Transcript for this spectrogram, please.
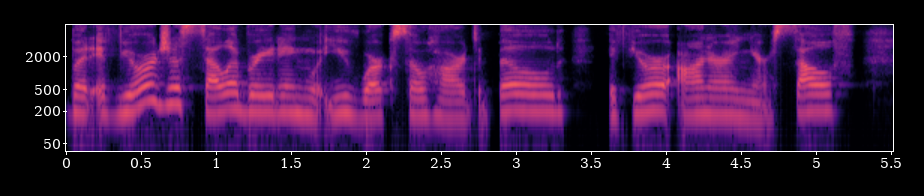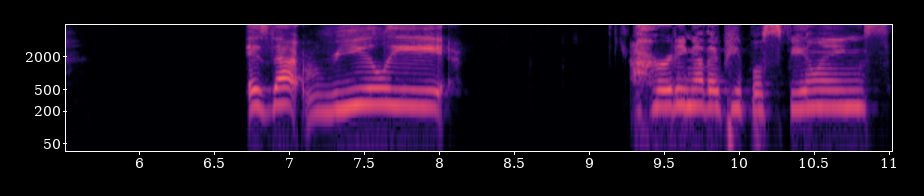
But if you're just celebrating what you've worked so hard to build, if you're honoring yourself, is that really hurting other people's feelings?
